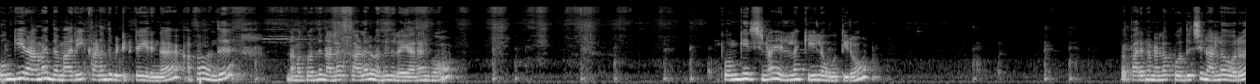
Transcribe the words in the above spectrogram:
பொங்கிராமல் இந்த மாதிரி கலந்து விட்டுக்கிட்டே இருங்க. அப்போ வந்து நமக்கு வந்து நல்லா கலர் வந்து இதில் இறங்கும். பொங்கிருச்சுன்னா எல்லாம் கீழே ஊற்றிடும் இப்போ பாருங்கள் நல்லா கொதிச்சு நல்ல ஒரு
